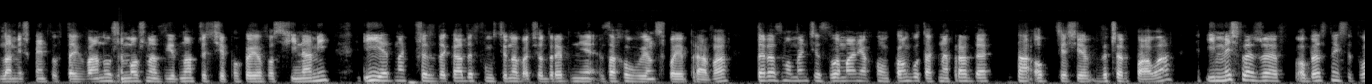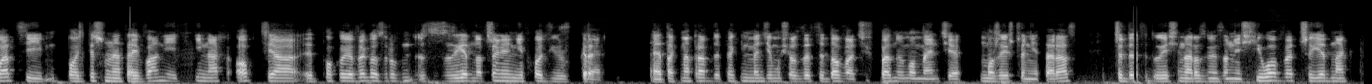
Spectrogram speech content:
dla mieszkańców Tajwanu, że można zjednoczyć się pokojowo z Chinami i jednak przez dekadę funkcjonować odrębnie, zachowując swoje prawa. Teraz w momencie złamania Hongkongu tak naprawdę ta opcja się wyczerpała i myślę, że w obecnej sytuacji politycznej na Tajwanie i w Chinach opcja pokojowego zjednoczenia nie wchodzi już w grę. E, tak naprawdę Pekin będzie musiał zdecydować w pewnym momencie, może jeszcze nie teraz, czy decyduje się na rozwiązanie siłowe, czy jednak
